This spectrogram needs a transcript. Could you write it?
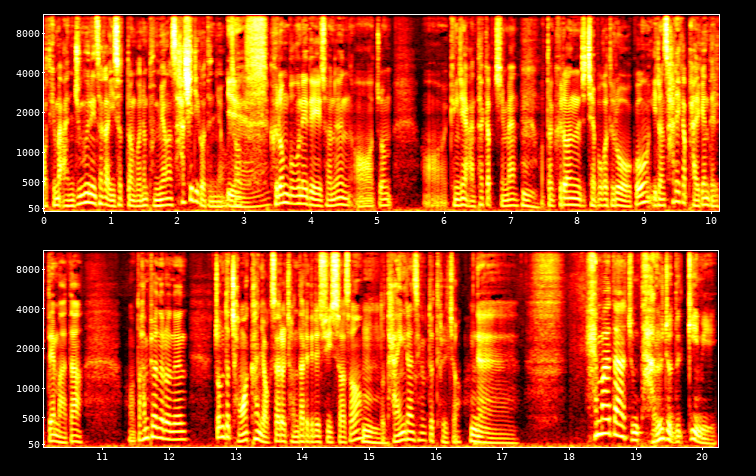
어떻게 보면 안중근 의사가 있었던 거는 분명한 사실이거든요. 그래서 예. 그런 부분에 대해서는 어좀 어, 굉장히 안타깝지만 음. 어떤 그런 제보가 들어오고 이런 사례가 발견될 때마다 어, 또 한편으로는 좀 더 정확한 역사를 전달해 드릴 수 있어서 음. 또 다행이라는 생각도 들죠. 네. 해마다 좀 다르죠 느낌이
